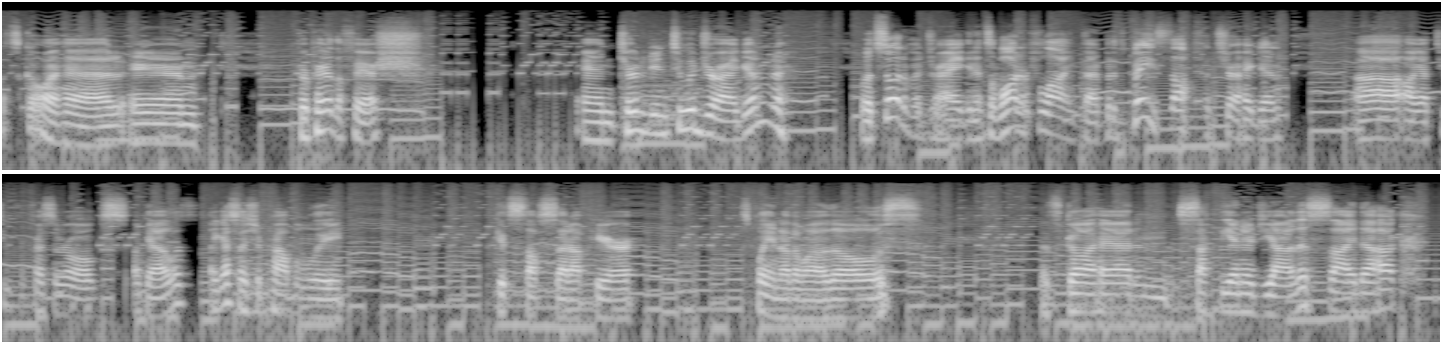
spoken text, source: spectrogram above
Let's go ahead and prepare the fish and turn it into a dragon. Well, it's sort of a dragon, it's a water flying type, but it's based off a dragon. Uh, oh, I got two Professor Oaks. Okay, let's, I guess I should probably get stuff set up here. Let's play another one of those. Let's go ahead and suck the energy out of this side Psyduck.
